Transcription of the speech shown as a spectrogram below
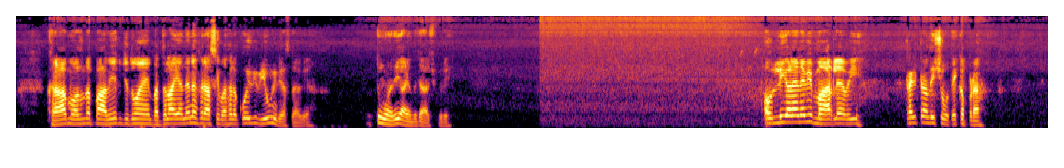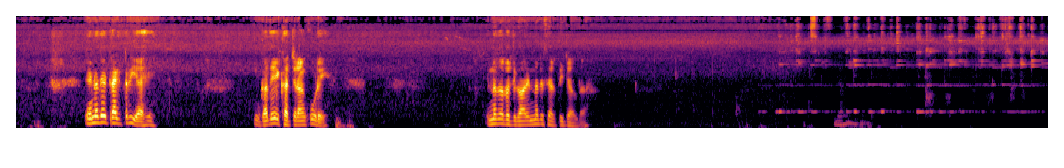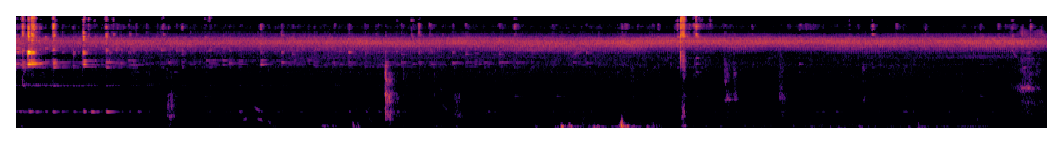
ਖਰਾਬ ਮੌਸਮ ਦਾ ਭਾਵ ਇਹ ਕਿ ਜਦੋਂ ਐ ਬੱਦਲ ਆ ਜਾਂਦੇ ਨਾ, ਫਿਰ ਆਸੇ ਪਾਸੇ ਦਾ ਕੋਈ ਵੀ ਵਿਊ ਨਹੀਂ ਦਿਸਦਾ ਗਿਆ। ਧੂਆਂ ਦੀ ਆ ਜਾਂਦਾ ਚਾਰ ਛਪਰੇ ਔਲੀ ਵਾਲਿਆਂ ਨੇ ਵੀ ਮਾਰ ਲਿਆ ਬਈ। ਟਰੈਕਟਰਾਂ ਦੀ ਸ਼ੋਅ ਤੇ ਕੱਪੜਾ। ਇਹਨਾਂ ਦੇ ਟਰੈਕਟਰ ਹੀ ਆ ਇਹ। ਗਧੇ ਖੱਚਰਾਂ ਘੋੜੇ। ਇਹਨਾਂ ਦਾ ਰੁਜ਼ਗਾਰ ਇਹਨਾਂ ਦੇ ਸਿਰ ਤੇ ਚੱਲਦਾ।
